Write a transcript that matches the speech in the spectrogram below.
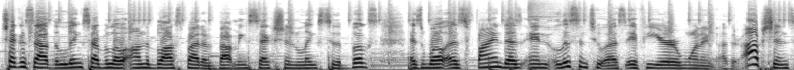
check us out. The links are below on the blog blogspot about me section, links to the books, as well as find us and listen to us if you're wanting other options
